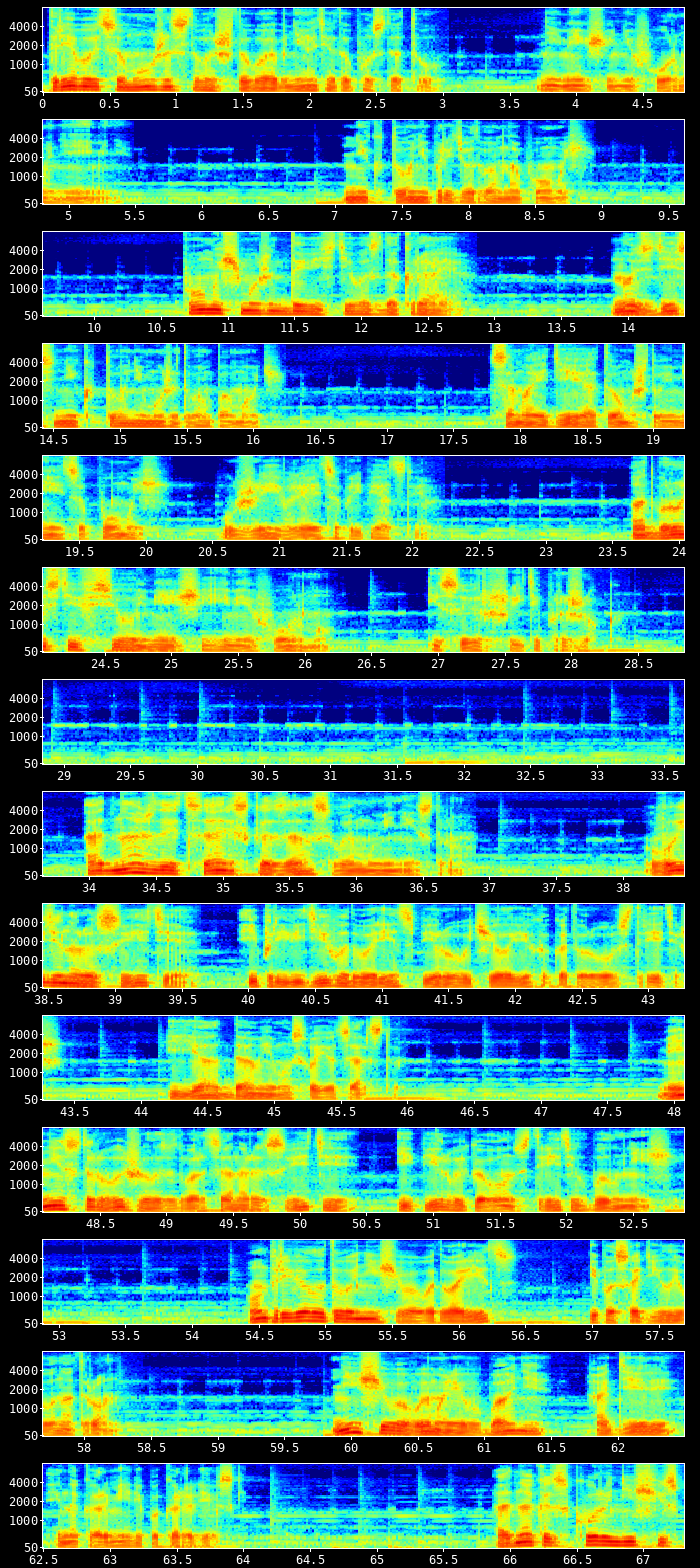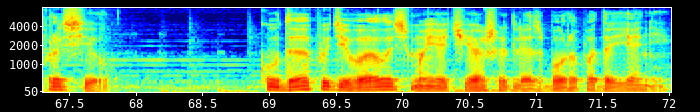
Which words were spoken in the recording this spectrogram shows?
Требуется мужество, чтобы обнять эту пустоту, не имеющую ни формы, ни имени. Никто не придет вам на помощь. Помощь может довести вас до края, но здесь никто не может вам помочь. Сама идея о том, что имеется помощь, уже является препятствием. Отбросьте все, имеющее имя и форму, и совершите прыжок. Однажды царь сказал своему министру, «Выйди на рассвете и приведи во дворец первого человека, которого встретишь, и я отдам ему свое царство». Министр вышел из дворца на рассвете, и первый, кого он встретил, был нищий. Он привел этого нищего во дворец и посадил его на трон. Нищего вымыли в бане, одели и накормили по-королевски. Однако скоро нищий спросил, Куда подевалась моя чаша для сбора подаяний?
